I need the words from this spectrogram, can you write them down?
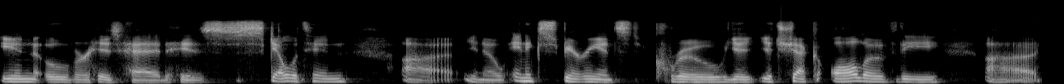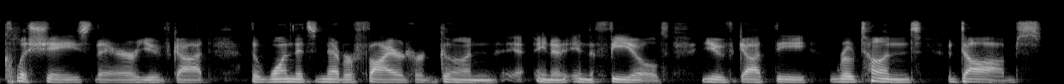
in over his head, his skeleton, uh, you know, inexperienced crew. You you check all of the uh, cliches there. You've got the one that's never fired her gun in a, in the field. You've got the rotund Dobbs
